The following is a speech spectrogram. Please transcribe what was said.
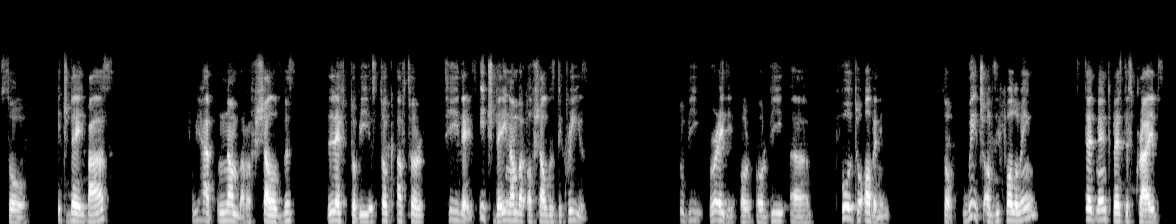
So each day pass, we have number of shelves left to be stocked after T days. Each day number of shelves decrease to be ready or, or be uh, full to opening. So which of the following statement best describes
